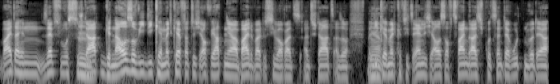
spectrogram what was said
weiterhin selbstbewusst zu mhm. starten, mhm. genauso wie DK Metcalf natürlich auch. Wir hatten ja beide Wide Receiver auch als, als Starts. Also bei ja. DK Metcalf sieht es ähnlich aus. Auf 32 Prozent der Routen wird er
